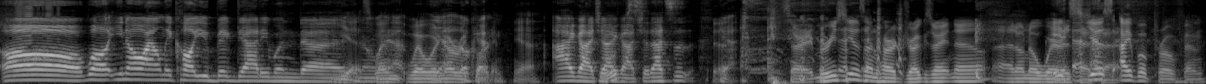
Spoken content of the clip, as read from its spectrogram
Oh well, you know I only call you Big Daddy when uh, yes, you know, when uh, when we're yeah, not okay. recording. Yeah. I got you. I Whoops. got you. That's the, yeah. Sorry, Mauricio's on hard drugs right now. I don't know where It's just at. ibuprofen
